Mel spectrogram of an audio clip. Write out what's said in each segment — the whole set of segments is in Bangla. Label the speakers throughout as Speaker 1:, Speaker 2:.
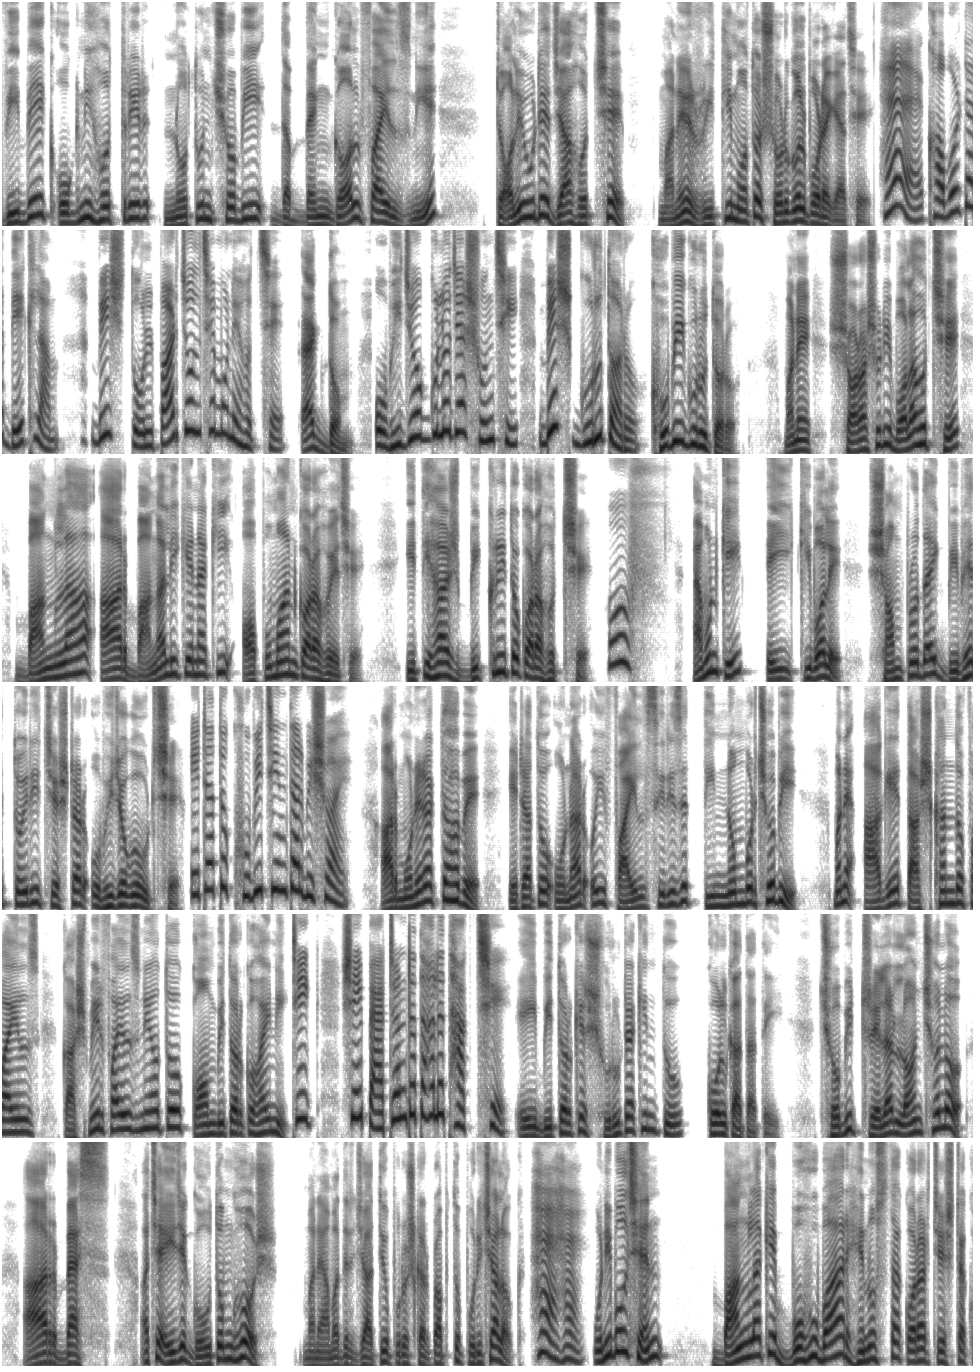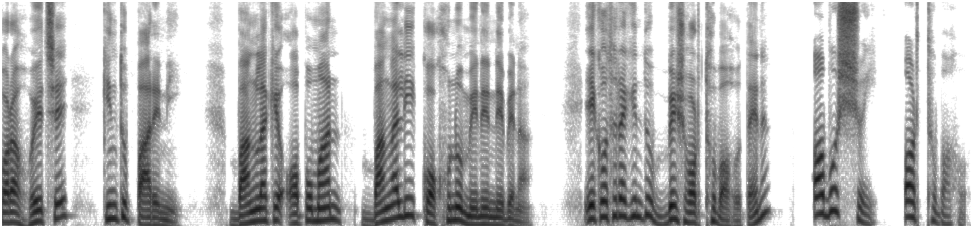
Speaker 1: বিবেক অগ্নিহোত্রীর নতুন ছবি দ্য বেঙ্গল ফাইলস নিয়ে টলিউডে যা হচ্ছে মানে রীতিমতো শোরগোল পড়ে গেছে।
Speaker 2: হ্যাঁ খবরটা দেখলাম। বেশ তোলপাড় চলছে মনে হচ্ছে।
Speaker 1: একদম।
Speaker 2: অভিযোগগুলো যা শুনছি বেশ গুরুতর।
Speaker 1: খুবই গুরুতর। মানে সরাসরি বলা হচ্ছে বাংলা আর বাঙালিকে নাকি অপমান করা হয়েছে ইতিহাস বিকৃত করা হচ্ছে।
Speaker 2: উফ।
Speaker 1: এমনকি এই কি বলে সাম্প্রদায়িক বিভেদ তৈরির চেষ্টার অভিযোগও উঠছে।
Speaker 2: এটা তো খুবই চিন্তার বিষয়।
Speaker 1: আর মনে রাখতে হবে এটা তো ওনার ওই ফাইল সিরিজের তিন নম্বর ছবি। মানে আগে তাসখান্দ ফাইলস কাশ্মীর ফাইলস নিয়েও তো কম বিতর্ক হয়নি।
Speaker 2: ঠিক সেই প্যাটার্নটা তাহলে থাকছে।
Speaker 1: এই বিতর্কের শুরুটা কিন্তু কলকাতাতেই। ছবির ট্রেলার লঞ্চ হলো আর ব্যাস। আচ্ছা এই যে গৌতম ঘোষ মানে আমাদের জাতীয় পুরস্কারপ্রাপ্ত পরিচালক
Speaker 2: হ্যাঁ হ্যাঁ।
Speaker 1: উনি বলছেন বাংলাকে বহুবার হেনস্থা করার চেষ্টা করা হয়েছে কিন্তু পারেনি। বাংলাকে অপমান বাঙালি কখনো মেনে নেবে না। এ কথাটা কিন্তু বেশ অর্থবহ তাই না?
Speaker 2: অবশ্যই অর্থবহ।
